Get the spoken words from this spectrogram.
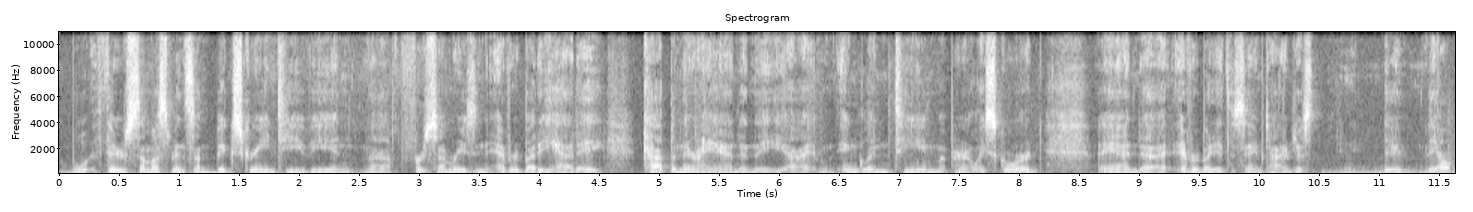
what, there's. Some must have been some big screen TV, and uh, for some reason, everybody had a cup in their hand, and the uh, England team apparently scored, and uh, everybody at the same time just they they all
